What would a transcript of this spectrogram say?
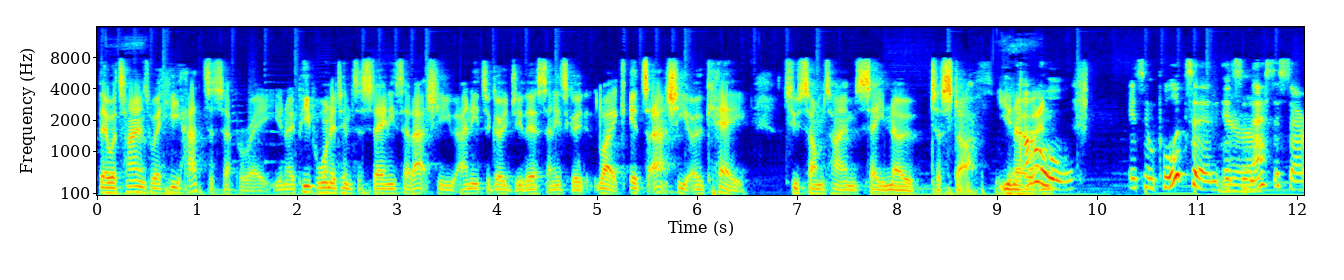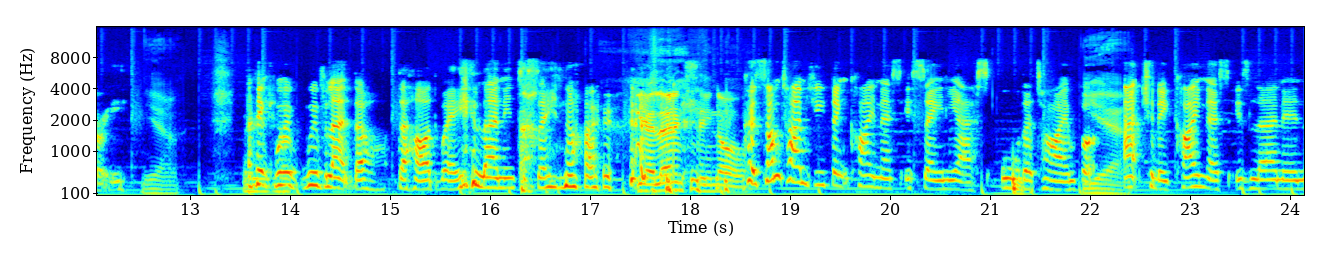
there were times where he had to separate. You know, people wanted him to stay, and he said, "Actually, I need to go do this. I need to go." Like, it's actually okay to sometimes say no to stuff. You Yeah. know, and- oh it's important it's necessary Yeah. I think we've, we've learned the, the hard way learning to say no Yeah, learning to say no. because sometimes you think kindness is saying yes all the time but Yeah. actually kindness is learning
